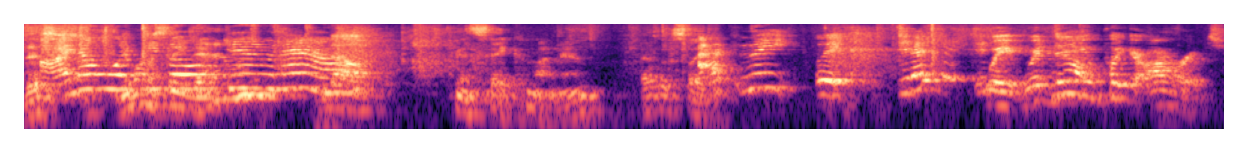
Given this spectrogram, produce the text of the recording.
This? I know you what wanna to sleeve go do now. No, I was gonna say, come on, man. That looks like. Actually, wait. Did I just? do- wait, where did No. you put your Armarouge?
